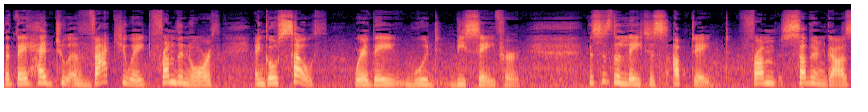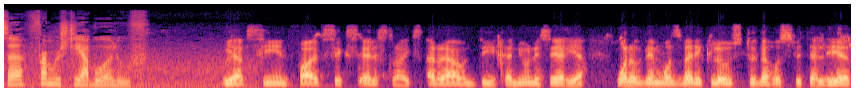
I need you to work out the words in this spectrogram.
that they had to evacuate from the north and go south, where they would be safer. This is the latest update from southern Gaza from Rushdi Abu Alouf. We have seen five, six airstrikes around the Khan Yunis area one of them was very close to the hospital here.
